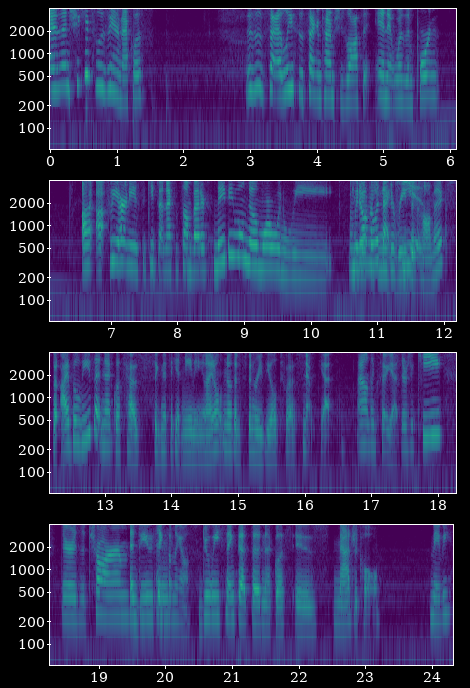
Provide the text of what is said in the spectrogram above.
and then she keeps losing her necklace. This is at least the second time she's lost it, and it was important. I, I, Sweetheart needs to keep that necklace on better. maybe we'll know more when we. We don't know what that to read the is. comics, but I believe that necklace has significant meaning, and I don't know that it's been revealed to us No. yet. I don't think so yet. There's a key, there is a charm, And do you think something else? Do we think that the necklace is magical? Maybe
